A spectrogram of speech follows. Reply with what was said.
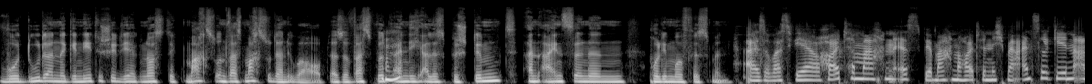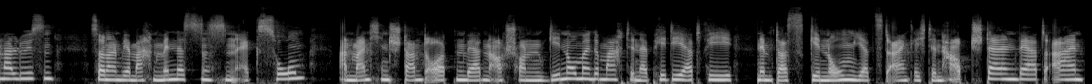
wo du dann eine genetische Diagnostik machst und was machst du dann überhaupt? Also was wird mhm. eigentlich alles bestimmt an einzelnen Polymorphismen? Also was wir heute machen ist, wir machen heute nicht mehr Einzelgenanalysen, sondern wir machen mindestens ein Exom. An manchen Standorten werden auch schon Genome gemacht. In der Pädiatrie nimmt das Genom jetzt eigentlich den Hauptstellenwert ein,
